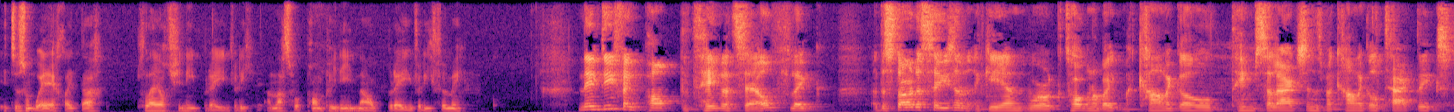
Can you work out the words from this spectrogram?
It doesn't work like that. Playoffs, you need bravery, and that's what Pompey need now. Bravery for me. Now, do you think Pomp, the team itself, like At the start of the season, again, we're talking about mechanical team selections, mechanical tactics.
